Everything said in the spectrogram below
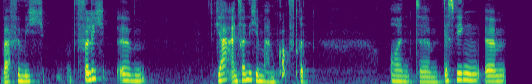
War für mich völlig, ähm, ja, einfach nicht in meinem Kopf drin. Und ähm, deswegen ähm,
